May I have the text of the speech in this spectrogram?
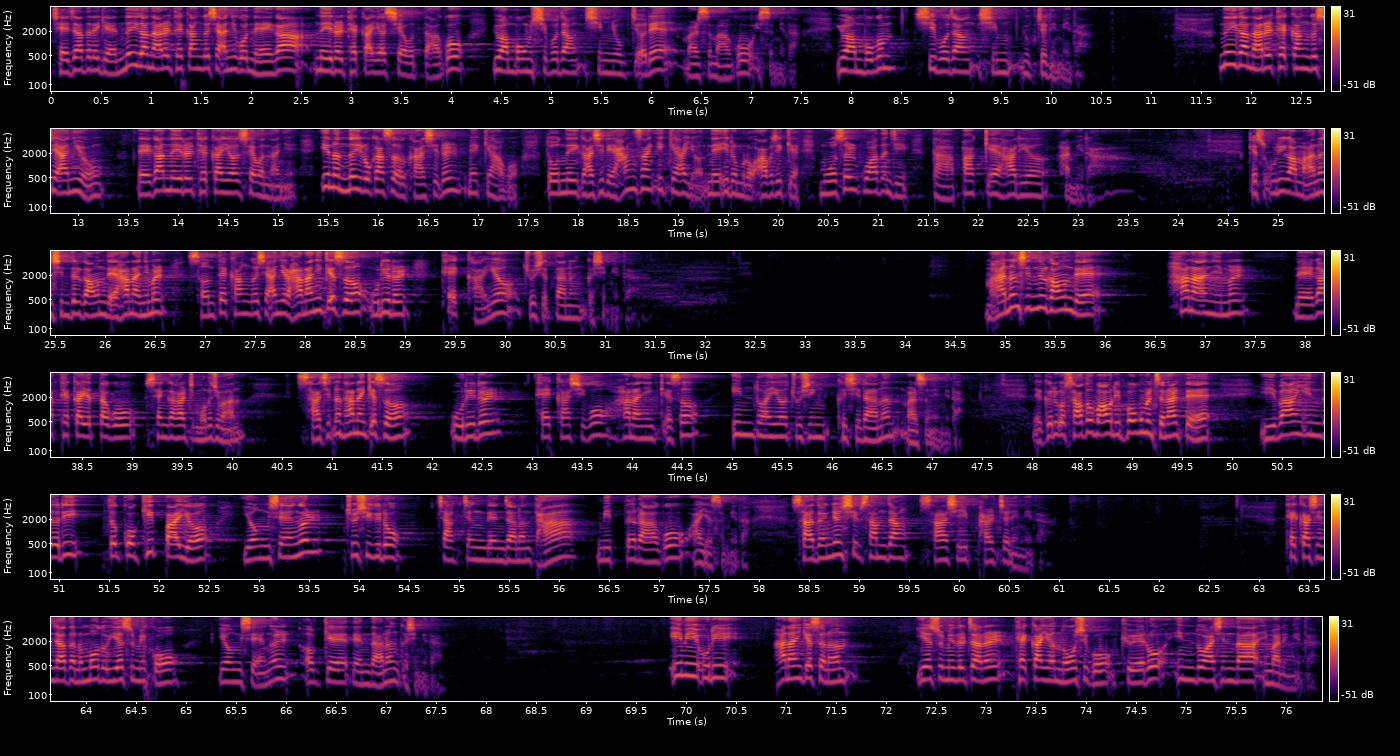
제자들에게 너희가 나를 택한 것이 아니고 내가 너희를 택하여 세웠다고 요한복음 15장 16절에 말씀하고 있습니다. 요한복음 15장 16절입니다. 너희가 나를 택한 것이 아니요 내가 너희를 택하여 세웠나니 이는 너희로 가서 가시를 맺게 하고 또 너희 가시리 항상 있게 하여 내 이름으로 아버지께 무엇을 구하든지 다 받게 하려 함이라. 그래서 우리가 많은 신들 가운데 하나님을 선택한 것이 아니라 하나님께서 우리를 택하여 주셨다는 것입니다. 많은 신들 가운데 하나님을 내가 택하였다고 생각할지 모르지만 사실은 하나님께서 우리를 택하시고 하나님께서 인도하여 주신 것이라는 말씀입니다. 네, 그리고 사도 바울이 복음을 전할 때 이방인들이 듣고 기뻐하여 영생을 주시기로 작정된 자는 다 믿더라고 하였습니다. 사도행전 13장 48절입니다. 택하신 자들은 모두 예수 믿고 영생을 얻게 된다는 것입니다. 이미 우리 하나님께서는 예수 믿을 자를 택하여 놓으시고 교회로 인도하신다 이 말입니다.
